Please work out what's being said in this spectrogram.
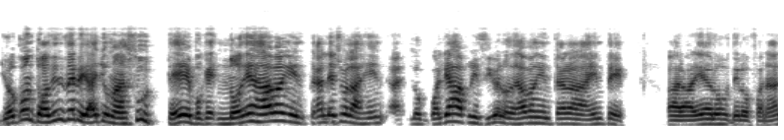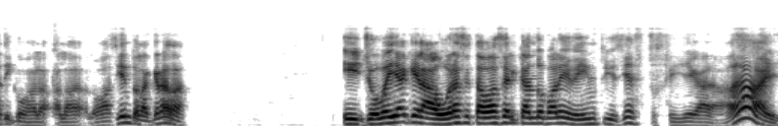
yo con toda sinceridad yo me asusté porque no dejaban entrar, de hecho la gente, los guardias al principio no dejaban entrar a la gente a la área de los, de los fanáticos, a, la- a los asientos, a las gradas. Y yo veía que la hora se estaba acercando para el evento y decía, esto se llegará a dar.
